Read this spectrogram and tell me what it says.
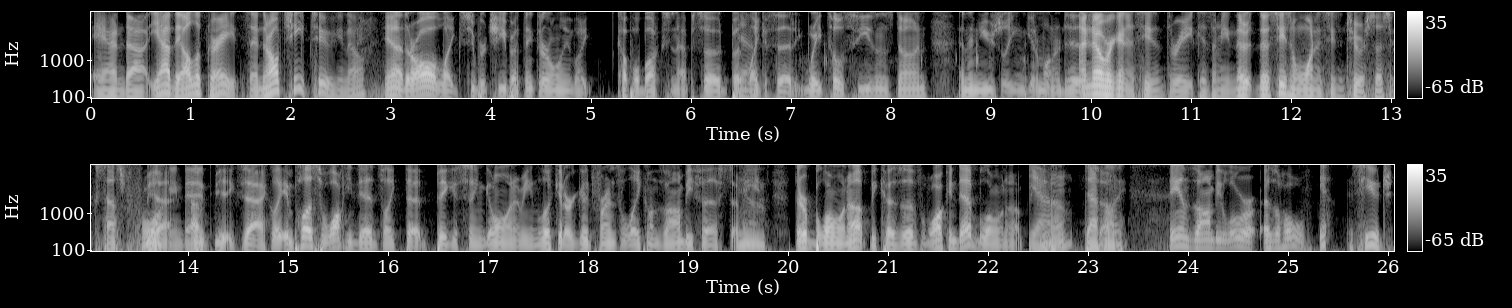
and uh, yeah, they all look great, and they're all cheap too. You know. Yeah, they're all like super cheap. I think they're only like couple bucks an episode. But Yeah. like I said, wait till the season's done, and then usually you can get them on a disc. I know we're getting to season three because I mean, the season one and season two are so successful for Yeah, Walking Dead. um, yeah, exactly. And plus, The Walking Dead's like the biggest thing going. I mean, look at our good friends at Lakeland Zombie Fest. I Yeah. mean, they're blowing up because of Walking Dead blowing up. yeah, you know? So- definitely. and zombie lore as a whole. Yeah, it's huge.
